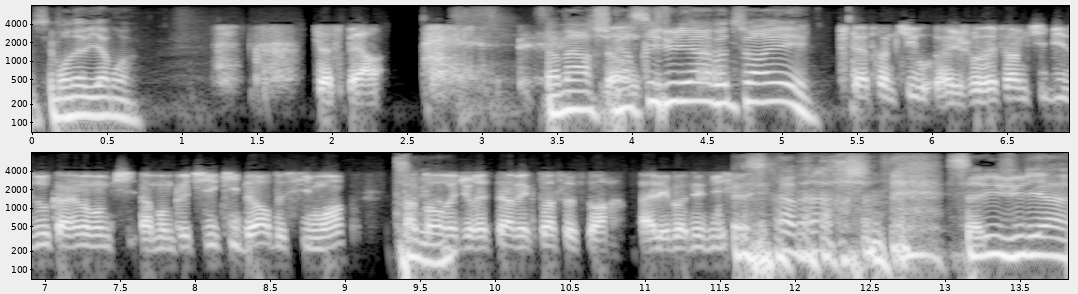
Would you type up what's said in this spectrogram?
c'est mon avis à moi. J'espère. Ça marche. Merci Julien, bonne soirée. Peut-être un petit, je voudrais faire un petit bisou quand même à mon petit, à mon petit qui dort de 6 mois. Très bien. aurait dû rester avec toi ce soir. Allez, bonne nuit. Ça marche. Salut Julien.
